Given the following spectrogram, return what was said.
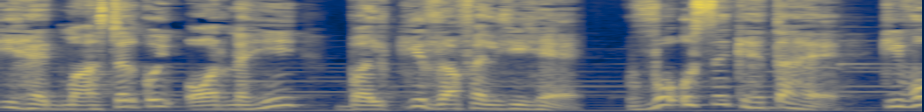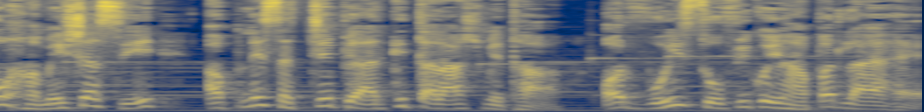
कि हेडमास्टर कोई और नहीं, बल्कि रफेल ही है। वो उससे कहता है कि वो हमेशा से अपने सच्चे प्यार की तलाश में था और वही सोफी को यहाँ पर लाया है।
